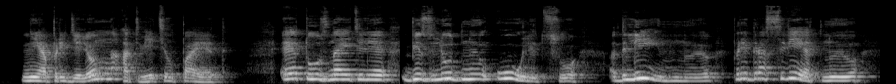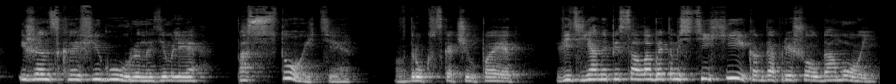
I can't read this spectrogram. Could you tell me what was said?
– неопределенно ответил поэт. «Эту, знаете ли, безлюдную улицу – длинную, предрассветную, и женская фигура на земле. Постойте!» Вдруг вскочил поэт. «Ведь я написал об этом стихи, когда пришел домой».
